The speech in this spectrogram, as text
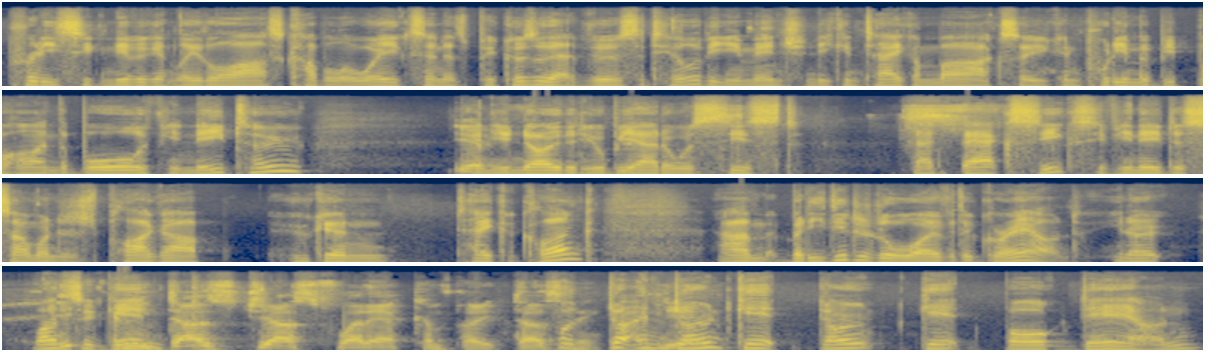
pretty significantly the last couple of weeks, and it's because of that versatility you mentioned. He can take a mark, so you can put him a bit behind the ball if you need to, Yep. and you know that he'll be able to assist that back six if you need to someone to just plug up who can take a clunk. Um, but he did it all over the ground. You know, once He, again, he does just flat out compete, doesn't he? And don't get don't get bogged down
